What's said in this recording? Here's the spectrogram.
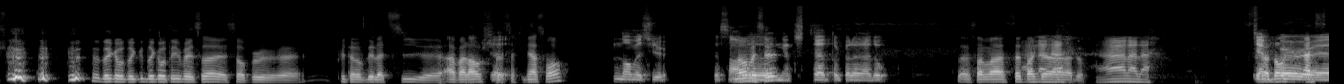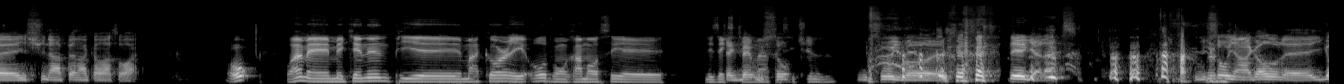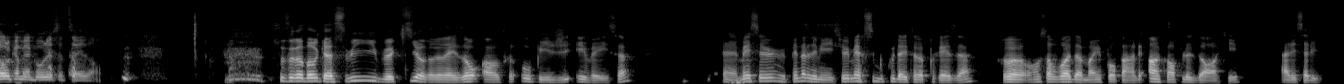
de, côté, de côté, Vincent, si on peut, euh, on peut terminer là-dessus. euh, Avalanche, Euh, ça finit à soir? Non, monsieur. Ça s'en Non, va monsieur? match 7 au Colorado. Ça, ça va à 7 Ah en là là. Colorado. Ah là là. Kemper, donc à- euh, il chie dans la peine encore à soir. Oh! Ouais, mais McKinnon puis euh, McCord et autres vont ramasser euh, les excréments. C'est chill. Rousseau, il va. euh, Dégueulasse. Rousseau, il en goal. euh, il goal comme un goaler cette saison. Ce sera donc à suivre qui aura raison entre OPJ et Vincent? Euh, messieurs, mesdames et messieurs, merci beaucoup d'être présents. Re- On se revoit demain pour parler encore plus de hockey. Allez, salut!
